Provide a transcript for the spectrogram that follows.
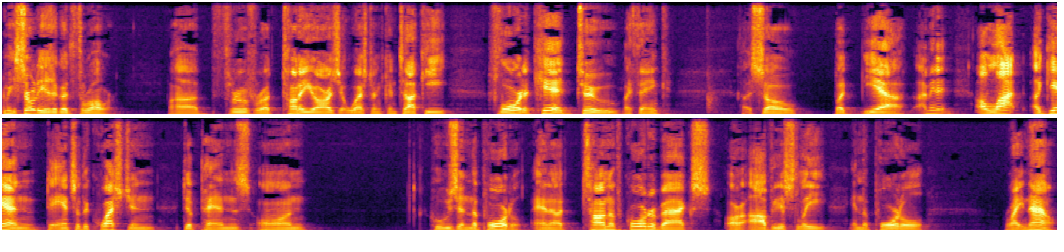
I mean, certainly is a good thrower. Uh, threw for a ton of yards at Western Kentucky, Florida kid too, I think. Uh, so, but yeah, I mean, it, a lot again to answer the question depends on who's in the portal, and a ton of quarterbacks are obviously in the portal right now.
